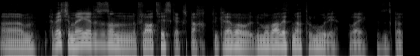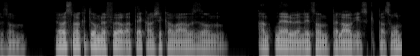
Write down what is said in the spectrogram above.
um, Jeg vet ikke om jeg er liksom sånn flatfiskekspert. Du krever Du må være litt mer tålmodig, tror jeg. Hvis du skal liksom Vi har snakket om det før, at det kanskje kan være litt sånn Enten er du en litt sånn pelagisk person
